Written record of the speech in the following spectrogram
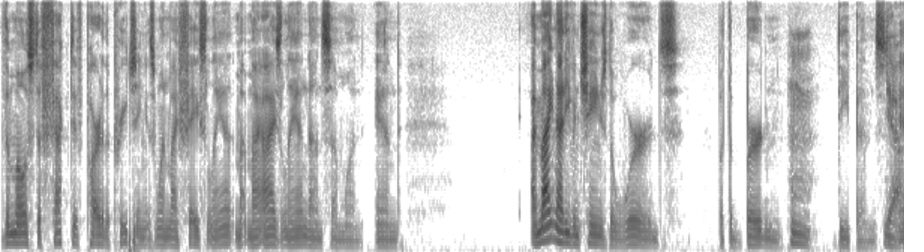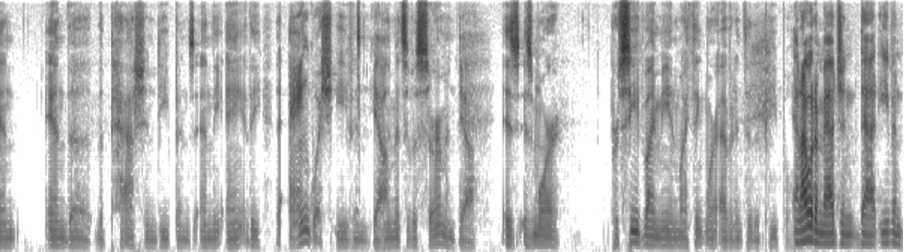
the most effective part of the preaching is when my face land my, my eyes land on someone and I might not even change the words, but the burden Hmm. deepens. Yeah. And and the the passion deepens and the ang- the the anguish even Yeah. in the midst of a sermon Yeah. is is more perceived by me and I think more evident to the people. And I would imagine that even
